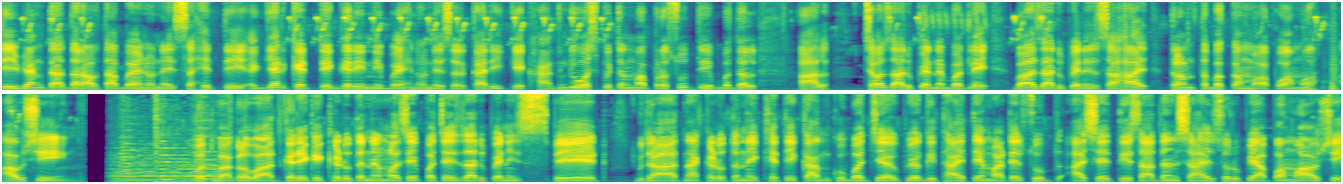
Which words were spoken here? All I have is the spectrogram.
દિવ્યાંગતા ધરાવતા બહેનોને સહિતથી અગિયાર કેટેગરીની બહેનોને સરકારી કે ખાનગી હોસ્પિટલમાં પ્રસૂતિ બદલ હાલ છ હજાર રૂપિયાને બદલે બે હજાર રૂપિયાની સહાય ત્રણ તબક્કામાં આપવામાં આવશે. વધુ આગળ વાત કરીએ કે ખેડૂતોને મળશે પચીસ હજાર રૂપિયાની ભેટ. ગુજરાતના ખેડૂતોને ખેતી કામ ખૂબ જ ઉપયોગી થાય તે માટે શુભ આશયથી સાધન સહાય સ્વરૂપે આપવામાં આવશે.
